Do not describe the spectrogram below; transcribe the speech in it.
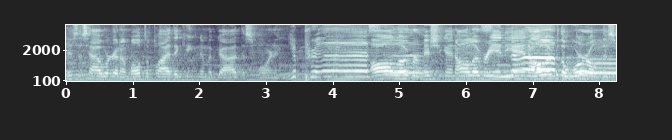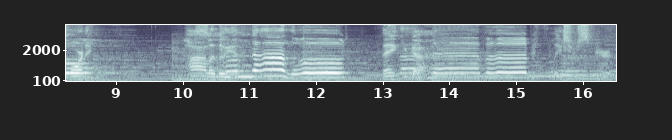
This is how we're going to multiply the kingdom of God this morning. All over Michigan, all over Indiana, all over the world this morning. Hallelujah. Thank you, God. Release your spirit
